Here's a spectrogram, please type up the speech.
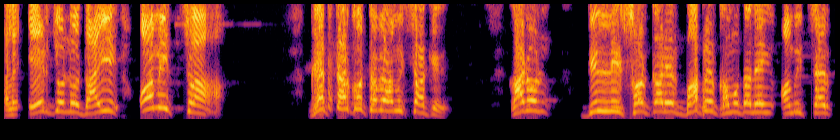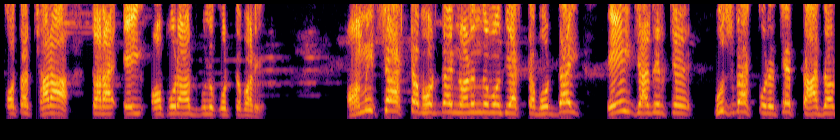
তাহলে এর জন্য দায়ী অমিত শাহ। গ্রেপ্তার করতে হবে অমিত শাহকে। কারণ দিল্লির সরকারের বাপের ক্ষমতা নেই অমিত শাহের কথা ছাড়া তারা এই অপরাধগুলো করতে পারে। অমিত শাহ একটা ভোট দেয়, নরেন্দ্র মোদী একটা ভোট দেয়, এই যাদেরকে পুশব্যাক করেছে তাদের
